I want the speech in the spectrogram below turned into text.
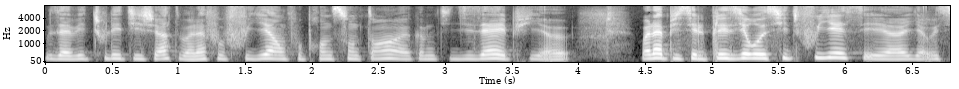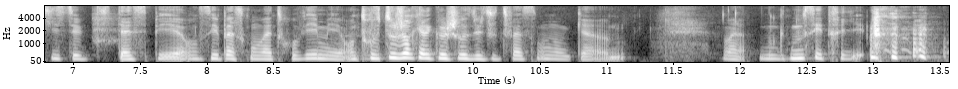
Vous avez tous les t-shirts. Voilà, faut fouiller, il hein, faut prendre son temps, euh, comme tu disais, et puis euh, voilà, puis c'est le plaisir aussi de fouiller. C'est, euh, il y a aussi ce petit aspect, on ne sait pas ce qu'on va trouver, mais on trouve toujours quelque chose de toute façon. Donc voilà, donc nous c'est trier.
